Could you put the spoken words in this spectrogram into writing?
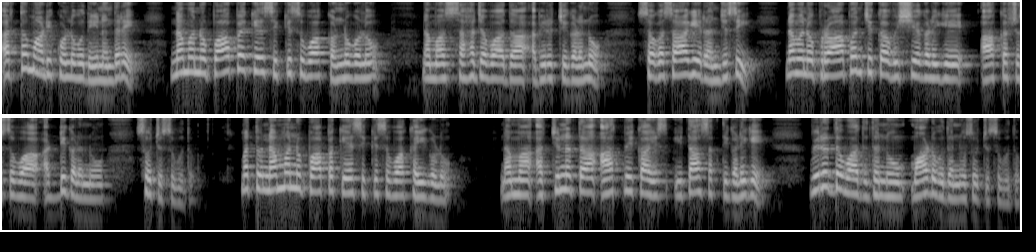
ಅರ್ಥ ಮಾಡಿಕೊಳ್ಳುವುದೇನೆಂದರೆ ನಮ್ಮನ್ನು ಪಾಪಕ್ಕೆ ಸಿಕ್ಕಿಸುವ ಕಣ್ಣುಗಳು, ನಮ್ಮ ಸಹಜವಾದ ಅಭಿರುಚಿಗಳನ್ನು ಸೊಗಸಾಗಿ ರಂಜಿಸಿ ನಮ್ಮನ್ನು ಪ್ರಾಪಂಚಿಕ ವಿಷಯಗಳಿಗೆ ಆಕರ್ಷಿಸುವ ಅಡ್ಡಿಗಳನ್ನು ಸೂಚಿಸುವುದು. ಮತ್ತು ನಮ್ಮನ್ನು ಪಾಪಕ್ಕೆ ಸಿಕ್ಕಿಸುವ ಕೈಗಳು, ನಮ್ಮ ಅತ್ಯುನ್ನತ ಆತ್ಮಿಕ ಹಿತಾಸಕ್ತಿಗಳಿಗೆ ವಿರುದ್ಧವಾದುದನ್ನು ಮಾಡುವುದನ್ನು ಸೂಚಿಸುವುದು.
